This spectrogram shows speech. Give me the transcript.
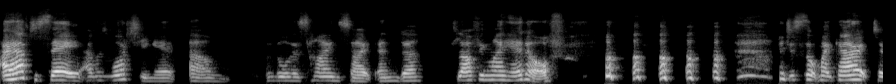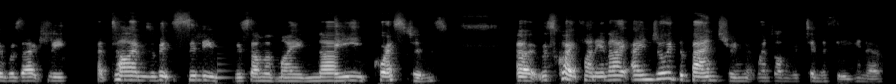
I have to say I was watching it um, with all this hindsight and uh, laughing my head off. I just thought my character was actually at times a bit silly with some of my naive questions uh, it was quite funny, and I, I enjoyed the bantering that went on with Timothy. You know,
